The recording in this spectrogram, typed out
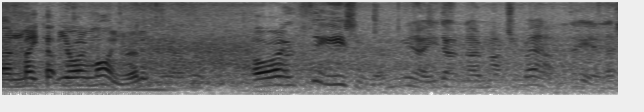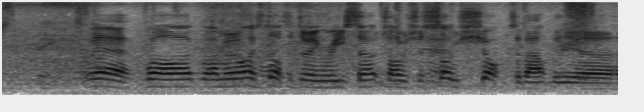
and make up your own mind, really. All Well, the thing is with them, you know, you don't know much about do you? That's the thing. Yeah, well, I, I mean, I started doing research. I was just so shocked about the uh,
